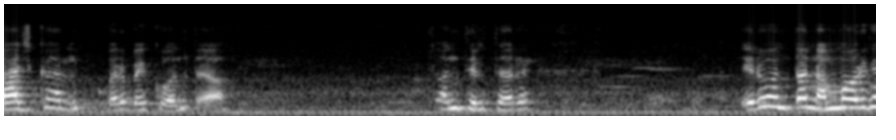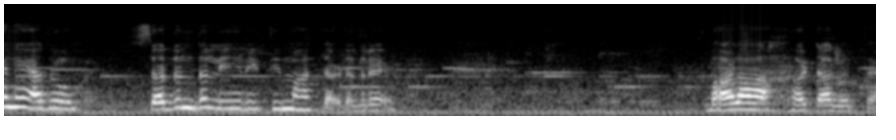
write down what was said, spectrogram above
ರಾಜಕಾರಣಕ್ಕೆ ಬರಬೇಕು ಅಂತ ಅಂತಿರ್ತಾರೆ. ಇರುವಂಥ ನಮ್ಮವ್ರಿಗೇ ಅದು ಸದನದಲ್ಲಿ ಈ ರೀತಿ ಮಾತಾಡಿದ್ರೆ ಭಾಳ ಹರ್ಟ್ ಆಗುತ್ತೆ.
